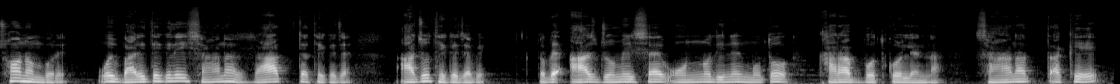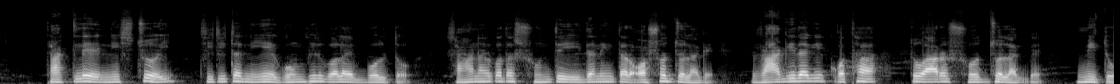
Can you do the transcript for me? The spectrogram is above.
ছ নম্বরে। ওই বাড়িতে গেলেই শাহানার রাতটা থেকে যায়, আজও থেকে যাবে। তবে আজ জমির সাহেব অন্য দিনের মতো খারাপ বোধ করলেন না। শাহানা তাকে থাকলে নিশ্চয়ই চিঠিটা নিয়ে গম্ভীর গলায় বলতো। শাহানার কথা শুনতে ইদানিং তার অসহ্য লাগে। রাগি রাগি কথা তো আরও সহ্য লাগবে। মিতু,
